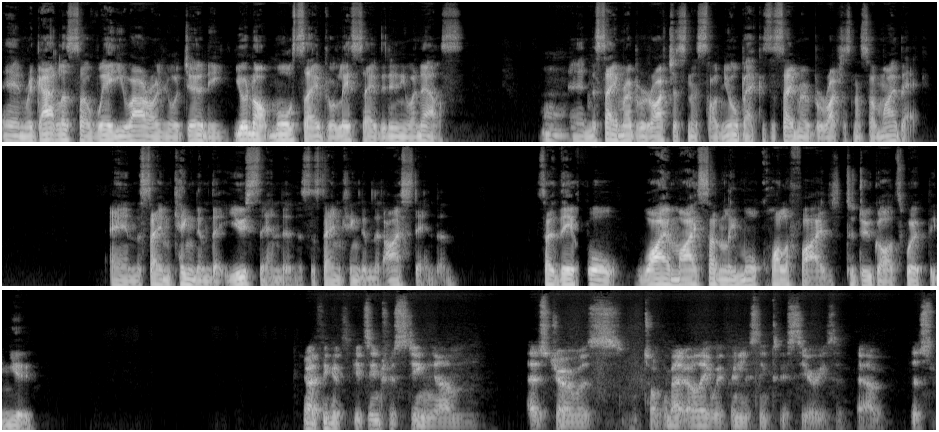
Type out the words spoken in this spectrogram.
And regardless of where you are on your journey, you're not more saved or less saved than anyone else. Mm. And the same robe of righteousness on your back is the same robe of righteousness on my back. And the same kingdom that you stand in is the same kingdom that I stand in. So, therefore, why am I suddenly more qualified to do God's work than you? Yeah, I think it's it's interesting. Um, as Joe was talking about earlier, we've been listening to this series uh, that's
